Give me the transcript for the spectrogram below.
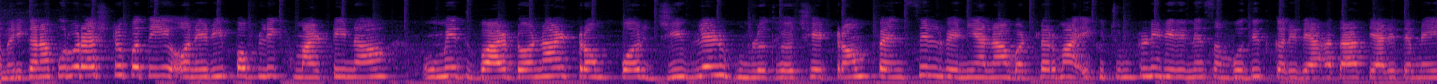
અમેરિકાના પૂર્વ રાષ્ટ્રપતિ અને રિપબ્લિક પાર્ટીના ઉમેદવાર ડોનાલ્ડ ટ્રમ્પ પર જીવલેણ હુમલો થયો છે. ટ્રમ્પ પેન્સિલ્વેનિયાના બટલરમાં એક ચૂંટણી રેલીને સંબોધિત કરી રહ્યા હતા. ત્યારે તેમને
